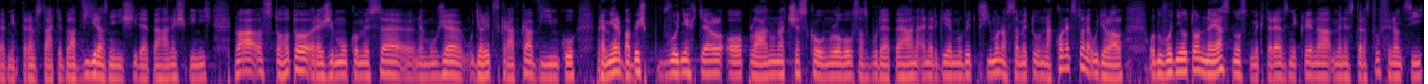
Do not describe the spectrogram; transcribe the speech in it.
eh, v některém státě byla výrazně nižší DPH než v jiných. No a z tohoto režimu komise eh, nemůže udělit zkrátka výjimku. Premiér Babiš původně chtěl o plánu na českou nulovou sazbu DPH na energie mluvit přímo přímo na summitu, nakonec to neudělal. Odůvodnil to nejasnostmi, které vznikly na ministerstvu financí.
